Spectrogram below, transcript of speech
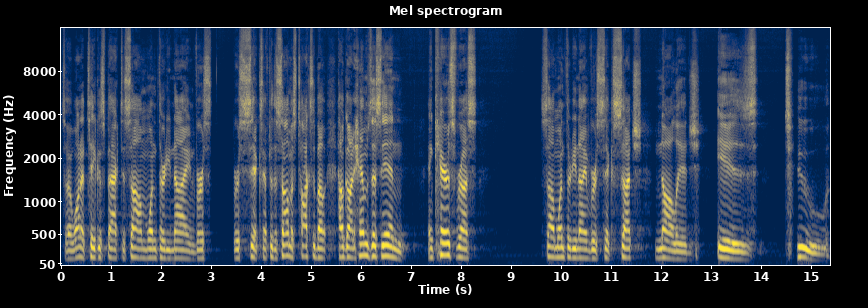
So I want to take us back to Psalm 139, verse, verse 6. After the psalmist talks about how God hems us in and cares for us, Psalm 139, verse 6 such knowledge is too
